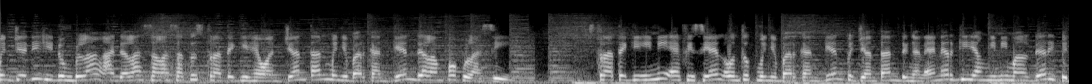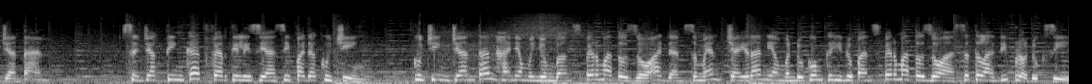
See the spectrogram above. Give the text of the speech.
Menjadi hidung belang adalah salah satu strategi hewan jantan menyebarkan gen dalam populasi. Strategi ini efisien untuk menyebarkan gen pejantan dengan energi yang minimal dari pejantan. Sejak tingkat fertilisasi pada kucing, kucing jantan hanya menyumbang spermatozoa dan semen cairan yang mendukung kehidupan spermatozoa setelah diproduksi.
